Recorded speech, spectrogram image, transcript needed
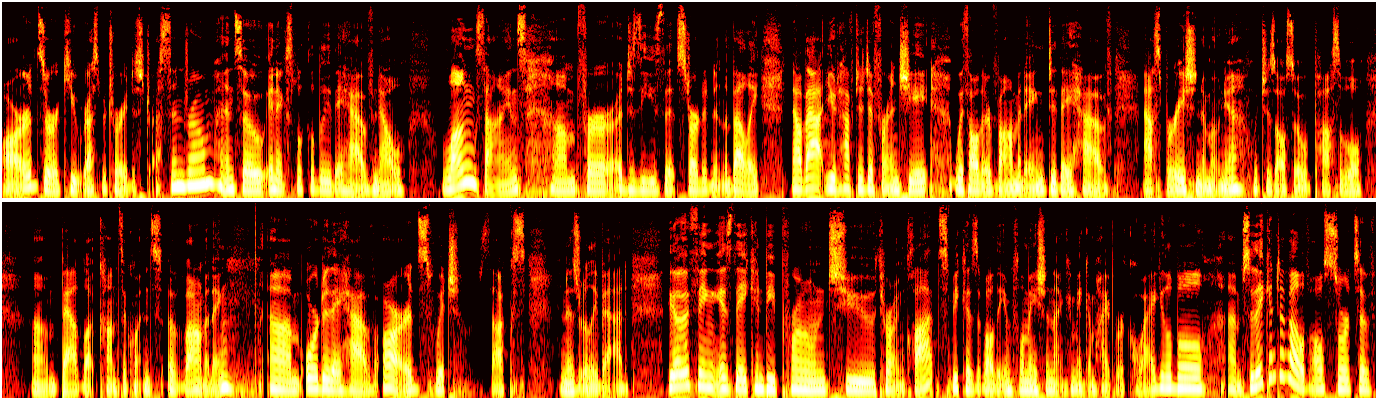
ARDS or acute respiratory distress syndrome and so inexplicably they have now lung signs um, for a disease that started in the belly. Now that you'd have to differentiate with all their vomiting. Do they have aspiration pneumonia which is also possible um, bad luck consequence of vomiting um, or do they have ARDS which sucks and is really bad. The other thing is they can be prone to throwing clots because of all the inflammation that can make them hypercoagulable. Um, so they can develop all sorts of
